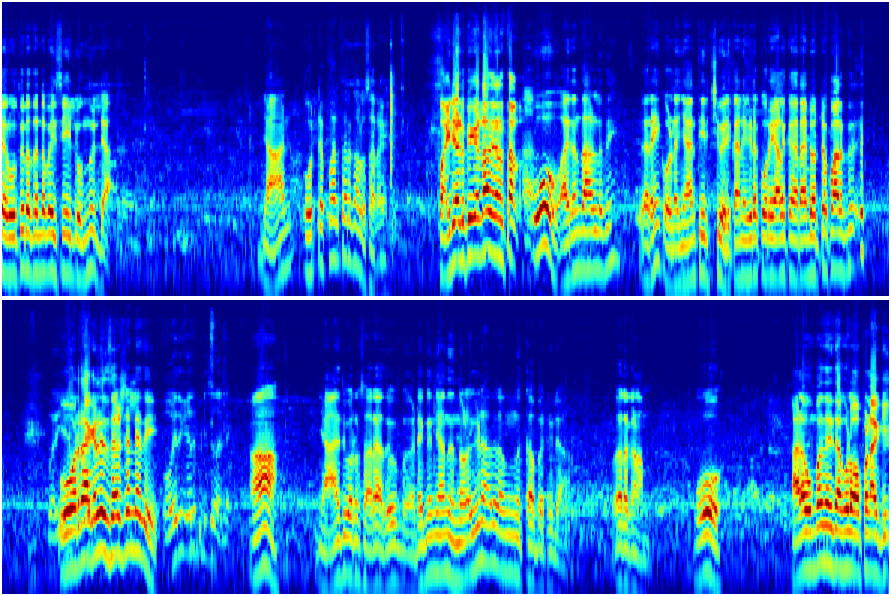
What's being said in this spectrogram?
ചെറുപത്തിരത്തന്റെ പൈസ ഇല്ല ഒന്നുമില്ല. ഞാൻ ഒറ്റപ്പാലത്ത് ഇറങ്ങാമല്ലോ സാറേ? ഫൈൻ അടുപ്പിക്കണ്ട അതിനർത്ഥം. ഓ അതിനെന്താ ഉള്ളത് ഇറങ്ങിക്കോളെ ഞാൻ തിരിച്ചു വരും. കാരണം ഇവിടെ കുറേ ആൾ കയറാൻ ഒറ്റപ്പാലത്ത്. ഓരകല റിസർച്ച് അല്ലേ ആ. ഞാനിത് പറഞ്ഞു സാറേ അത് എവിടെയെങ്കിലും ഞാൻ നിന്നോളാം. ഇവിടെ അതിലൊന്നും നിൽക്കാൻ പറ്റില്ല ഇറങ്ങണം. ഓ ആളെ മുമ്പ് തന്നെ ഇത് അങ്ങോട്ട് ഓപ്പൺ ആക്കി.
